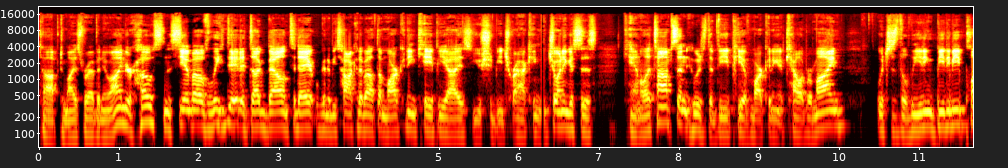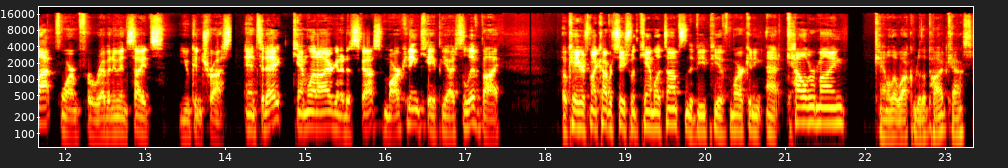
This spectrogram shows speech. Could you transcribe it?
to optimize revenue. I'm your host and the CMO of LeanData, Doug Bell, and today we're going to be talking about the marketing KPIs you should be tracking. Joining us is Camela Thompson, who is the VP of Marketing at CaliberMind, which is the leading B2B platform for revenue insights you can trust. And today, Camela and I are going to discuss marketing KPIs to live by. Okay, here's my conversation with Camela Thompson, the VP of Marketing at Caliber Mind. Camela, welcome to the podcast.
